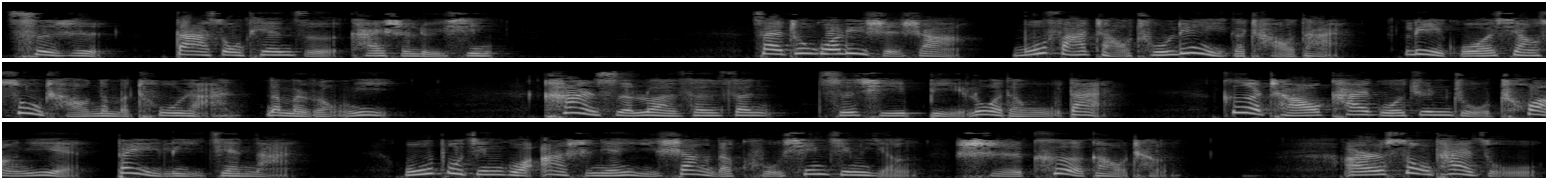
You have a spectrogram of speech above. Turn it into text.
次日，大宋天子开始履新。在中国历史上，无法找出另一个朝代。立国像宋朝那么突然，那么容易，看似乱纷纷、此起彼落的五代，各朝开国君主创业倍历艰难，无不经过二十年以上的苦心经营，史刻告成。而宋太祖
